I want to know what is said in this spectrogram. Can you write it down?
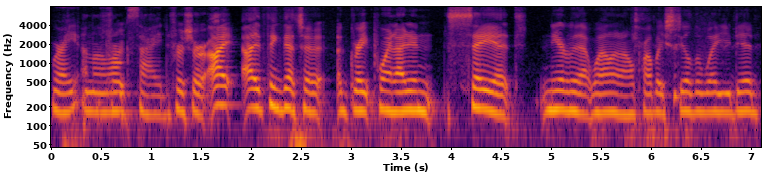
Right. And alongside. For, for sure. I I think that's a, a great point. I didn't say it nearly that well, and I'll probably steal the way you did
